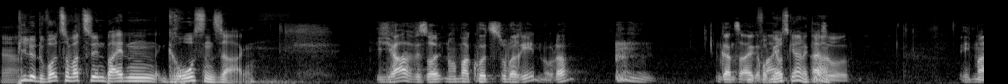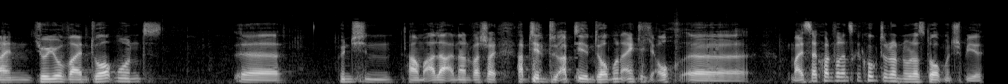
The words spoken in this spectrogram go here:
Ja. Pilo, du wolltest noch was zu den beiden Großen sagen. Ja, wir sollten noch mal kurz drüber reden, oder? Ganz allgemein. Von mir aus gerne, klar. Also, ich meine, Jojo war in Dortmund, äh, München haben alle anderen wahrscheinlich. Habt ihr, habt ihr in Dortmund eigentlich auch äh, Meisterkonferenz geguckt oder nur das Dortmund-Spiel?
